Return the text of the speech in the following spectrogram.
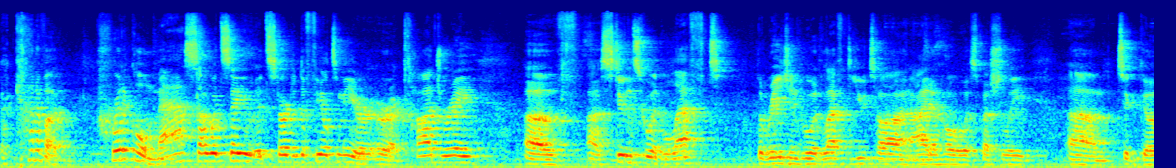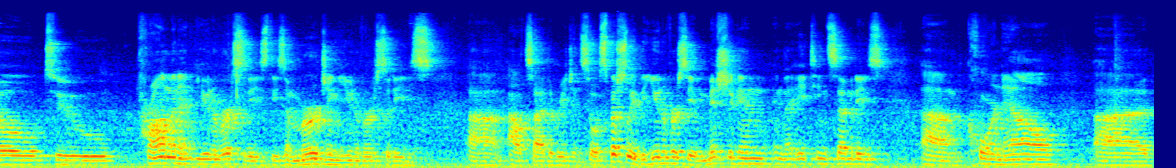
a kind of a critical mass, I would say, it started to feel to me, or, or a cadre of uh, students who had left the region, who had left Utah and Idaho, especially, um, to go to prominent universities, these emerging universities uh, outside the region. So, especially the University of Michigan in the 1870s, um, Cornell, uh,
